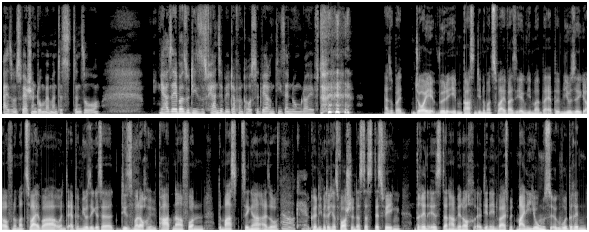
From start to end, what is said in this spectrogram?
also es wäre schon dumm, wenn man das dann so, ja, selber so dieses Fernsehbild davon postet, während die Sendung läuft. Also bei Joy würde eben passen die Nummer zwei, weil sie irgendwie mal bei Apple Music auf Nummer zwei war und Apple Music ist ja dieses Mal auch irgendwie Partner von The Masked Singer. Also oh, okay. könnte ich mir durchaus vorstellen, dass das deswegen drin ist. Dann haben wir noch äh, den Hinweis mit Meine Jungs irgendwo drin.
